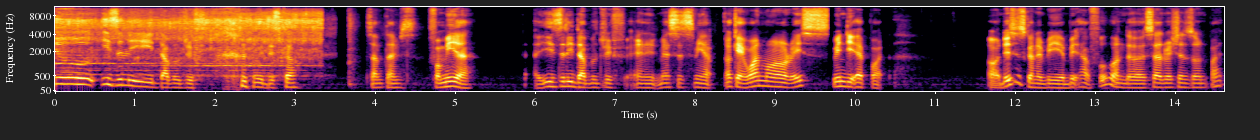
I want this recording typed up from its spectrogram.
you easily double drift with this car sometimes for me uh, I easily double drift and it messes me up. Okay, one more race. Windy Airport. Oh, this is gonna be a bit helpful on the acceleration zone part.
